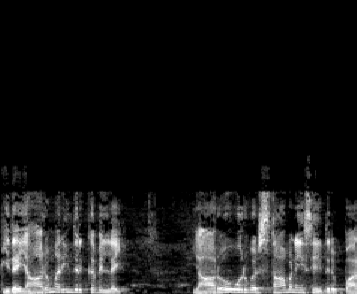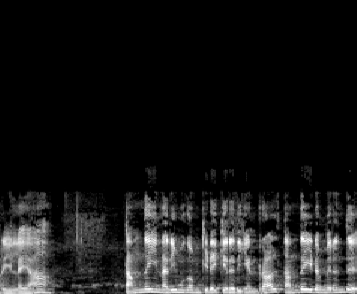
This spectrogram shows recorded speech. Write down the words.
இதை யாரும் அறிந்திருக்கவில்லை. யாரோ ஒருவர் ஸ்தாபனை செய்திருப்பார் இல்லையா? தந்தையின் அறிமுகம் கிடைக்கிறது என்றால் தந்தையிடமிருந்து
